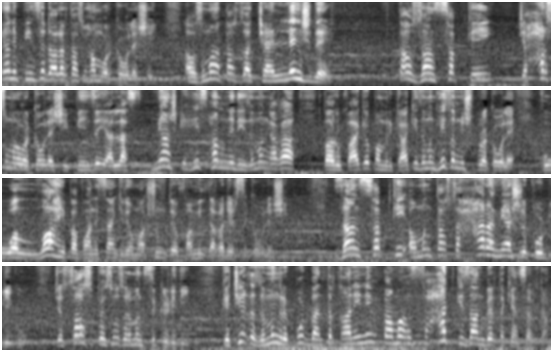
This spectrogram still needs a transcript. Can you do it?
یعنی 15 ډالر تاسو هم ورکول شي او زما تاسو دا چیلنج دی تاسو ځان ثبت کړئ چې هر څومره ورکول شي پنځه یا لس میاشت کې هیڅ هم نه دي زمونږ هغه په اروپا کې او په امریکا کې زمونږ هیڅ هم نشو پوره کولی خو والله په افغانستان کې د ماشوم ته او فامیل ته هغه ډېر څه کولی شي ځان ثبت کړئ او موږ تاسو ته هره میاشت رپورټ لیږو چې ستاسو پیسو سره موږ څه کړي دي که چیرته زمونږ رپورټ باندې ته قانع نه وي په هماغه ساعت کې ځان بیرته کینسل کا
